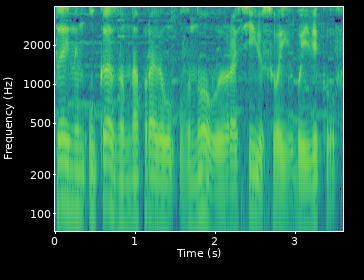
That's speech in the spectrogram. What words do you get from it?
тайным указом направил в новую Россию своих боевиков.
